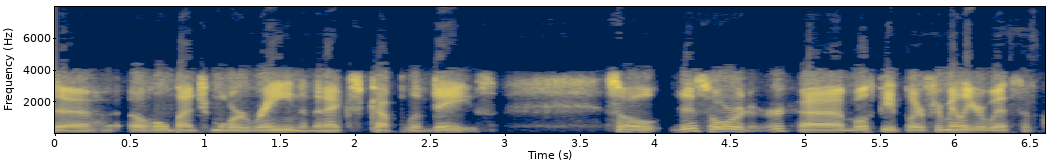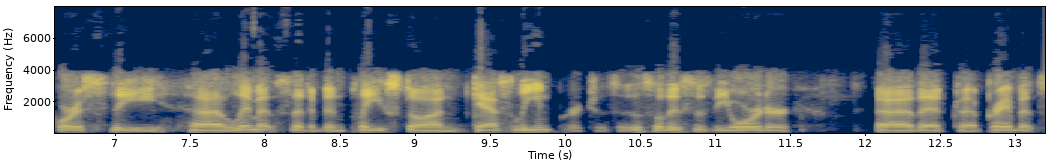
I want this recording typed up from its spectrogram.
uh, a whole bunch more rain in the next couple of days. So this order, uh, most people are familiar with, of course, the uh, limits that have been placed on gasoline purchases. So this is the order uh, that prohibits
